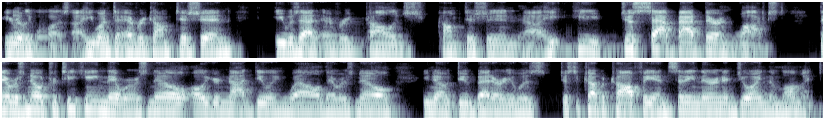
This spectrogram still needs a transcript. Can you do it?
He yeah. really was. Uh, he went to every competition. He was at every college competition. Uh, he he just sat back there and watched there was no critiquing there was no oh you're not doing well. There was no you know do better. It was just a cup of coffee and sitting there and enjoying the moment.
